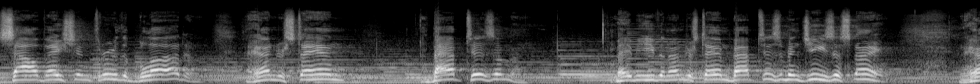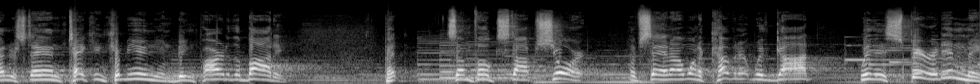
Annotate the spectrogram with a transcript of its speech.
salvation through the blood and they understand baptism and maybe even understand baptism in Jesus' name. They understand taking communion, being part of the body. But some folks stop short of saying, I want a covenant with God with His Spirit in me.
